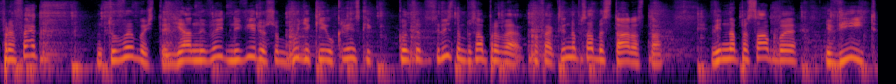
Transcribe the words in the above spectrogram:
префект. Ну то вибачте, я не ви- не вірю, щоб будь-який український конституціаліст написав префект. Він написав би староста, він написав би війт,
